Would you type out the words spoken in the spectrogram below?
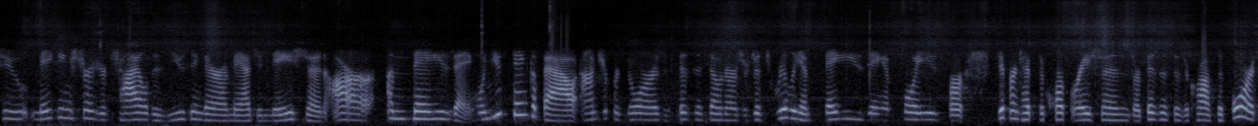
to making sure your child is using their imagination are amazing. When you think about entrepreneurs and business owners or just really amazing employees for different types of corporations or businesses across the board,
